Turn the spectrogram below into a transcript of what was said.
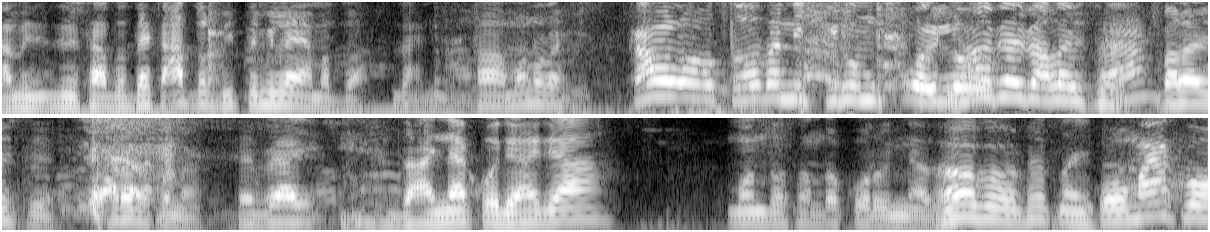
আমি জিনিসটা আদর দেখ আদর দিতে মিলাই আমার যা জানি না। হ্যাঁ মনে রাখিস। কালো তো জানি কিরম কইলো। ভালো হয়েছে হ্যাঁ? ভালো হয়েছে খারাপ হচ্ছে না। তে ভাই যাই না করে হাইরা মন্দ চন্দ করুন না হ্যাঁ বাবা ফেস নাই। ও মা কো।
